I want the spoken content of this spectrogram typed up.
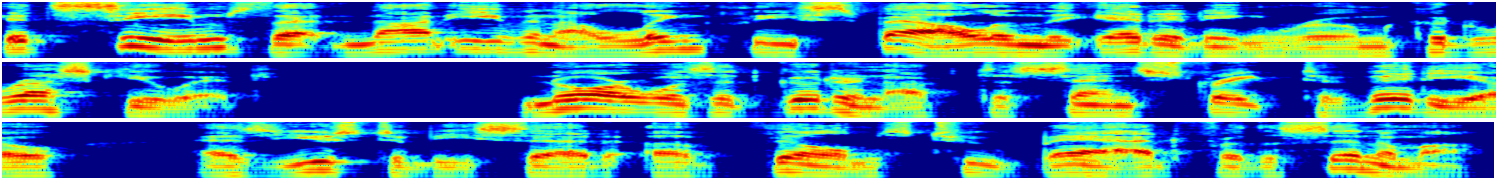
it seems that not even a lengthy spell in the editing room could rescue it. Nor was it good enough to send straight to video, as used to be said of films too bad for the cinema.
